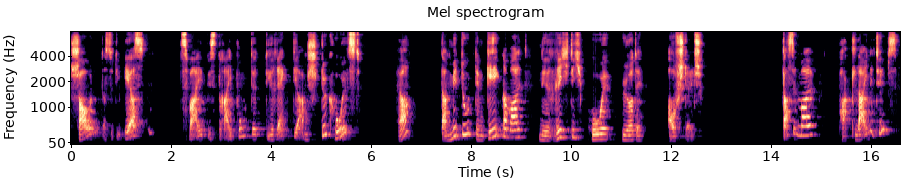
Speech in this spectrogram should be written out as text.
schauen, dass du die ersten zwei bis drei Punkte direkt dir am Stück holst, ja, damit du dem Gegner mal eine richtig hohe Hürde aufstellst. Das sind mal paar kleine Tipps,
